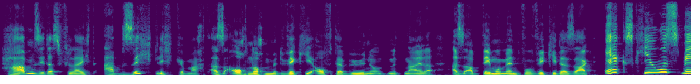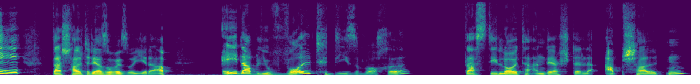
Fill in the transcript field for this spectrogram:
haben sie das vielleicht absichtlich gemacht. Also auch noch mit Vicky auf der Bühne und mit Nyla. Also ab dem Moment, wo Vicky da sagt, Excuse me, da schaltet ja sowieso jeder ab. AEW wollte diese Woche, dass die Leute an der Stelle abschalten,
